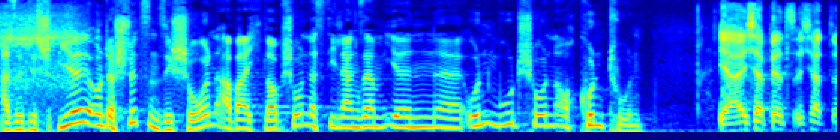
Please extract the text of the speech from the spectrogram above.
Also das Spiel unterstützen sie schon, aber ich glaube schon, dass die langsam ihren äh, Unmut schon auch kundtun. Ja, ich habe jetzt, ich hatte,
